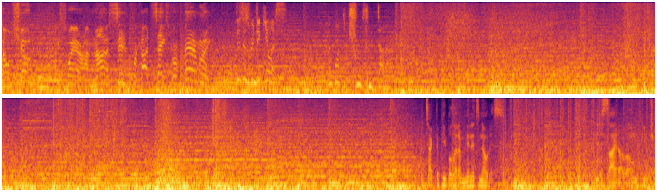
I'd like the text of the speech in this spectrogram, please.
Don't shoot! I swear, I'm not a synth. For God's sakes, we're family! This is ridiculous. I want the truth, McDonough. Protect the people at a minute's notice. And decide our own future.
